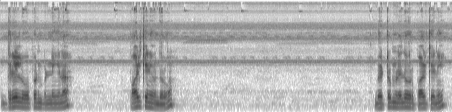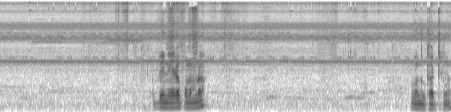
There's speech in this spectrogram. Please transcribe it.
grill open பண்ணிங்கன்னா பால்கனி வந்துடும் பெட்ரூம்லேருந்து ஒரு பால்கனி அப்படியே நேராக போனோம்னா வாங்க காட்டுறேன்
